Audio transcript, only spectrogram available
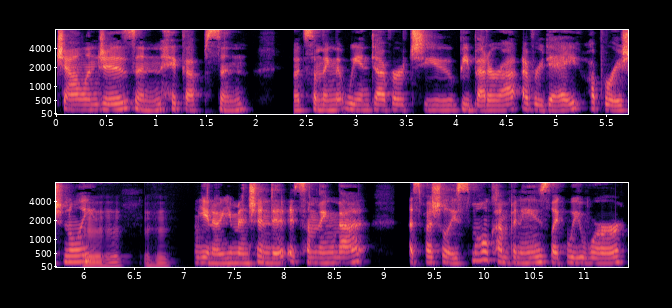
challenges and hiccups and it's something that we endeavor to be better at every day operationally. Mm-hmm, mm-hmm. You know, you mentioned it, it's something that especially small companies like we were,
